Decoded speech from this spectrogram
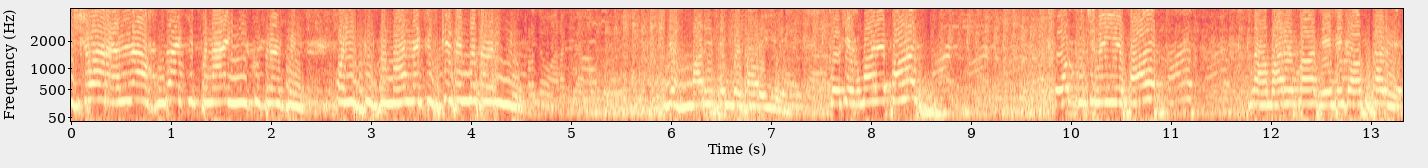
ईश्वर, अल्लाह, खुदा की पनाही ही कुदरत है और इसको संभालना किसकी ज़िम्मेदारी है? ये हमारी ज़िम्मेदारी है। क्योंकि हमारे पास और कुछ नहीं है साहब। ना हमारे पास हेलीकॉप्टर है,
